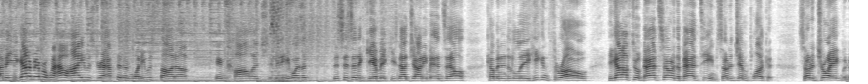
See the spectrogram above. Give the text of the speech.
I mean, you got to remember how high he was drafted and what he was thought of in college. I mean, he wasn't. This isn't a gimmick. He's not Johnny Manziel coming into the league. He can throw. He got off to a bad start with a bad team. So did Jim Plunkett. So did Troy Aikman,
